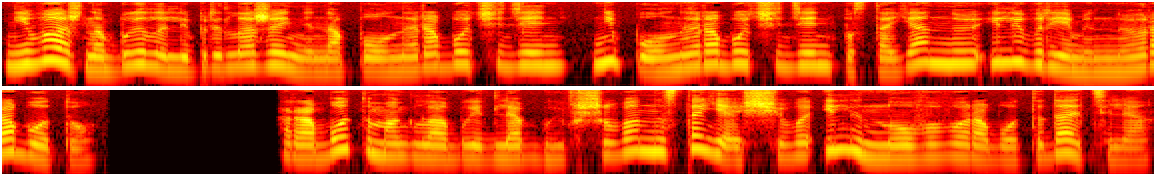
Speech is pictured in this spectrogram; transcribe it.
Неважно, было ли предложение на полный рабочий день, неполный рабочий день, постоянную или временную работу. Работа могла быть для бывшего, настоящего или нового работодателя.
